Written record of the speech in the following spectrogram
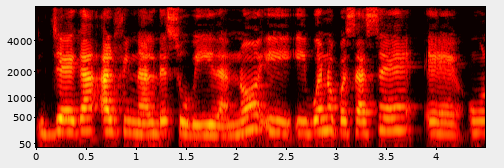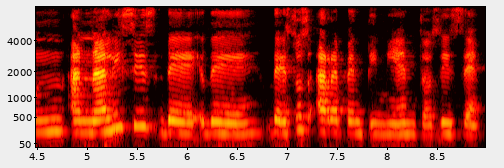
llega al final de su vida, ¿no? Y, bueno, pues hace eh, un análisis de, de, de estos arrepentimientos. Dice,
